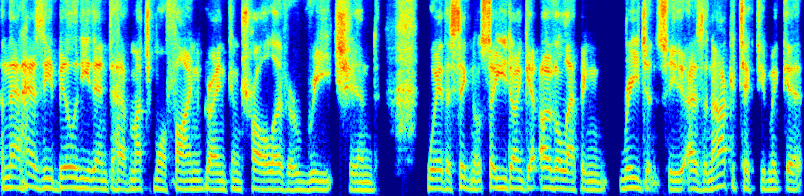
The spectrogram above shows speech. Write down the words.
And that has the ability then to have much more fine grained control over reach and where the signal, so you don't get overlapping regions. So you, as an architect, you might get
